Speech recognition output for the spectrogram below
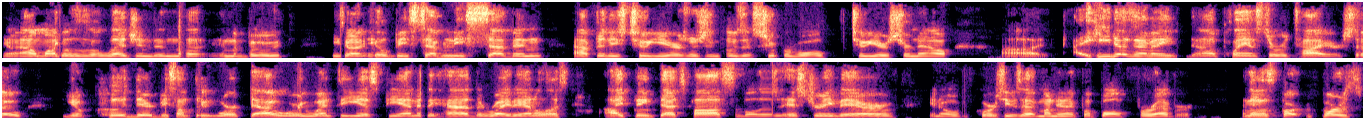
You know Al Michaels is a legend in the in the booth. He's going he'll be 77 after these two years, which includes a Super Bowl two years from now. Uh, he doesn't have any uh, plans to retire. So you know, could there be something worked out where he went to ESPN if they had the right analyst? I think that's possible. There's a history there. You know, of course, he was at Monday Night Football forever. And then as far, as far as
